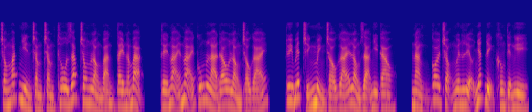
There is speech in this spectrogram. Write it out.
Trong mắt nhìn chằm chằm thô giáp trong lòng bàn tay nắm bạc, thế mãi mãi cũng là đau lòng cháu gái, tuy biết chính mình cháu gái lòng dạ nhi cao, nàng coi trọng nguyên liệu nhất định không tiện nghi,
